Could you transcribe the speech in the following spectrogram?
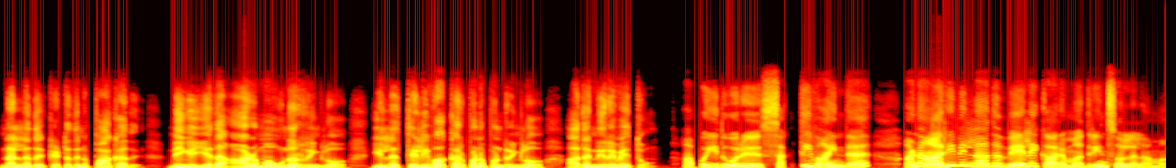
நல்லது கெட்டதுன்னு பார்க்காது. நீங்க எதை ஆழமா உணர்றீங்களோ இல்ல தெளிவா கற்பனை பண்றீங்களோ அதை நிறைவேற்றும். அப்போ இது ஒரு சக்தி வாய்ந்த ஆனா அறிவில்லாத வேலைக்கார மாதிரின்னு சொல்லலாமா?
